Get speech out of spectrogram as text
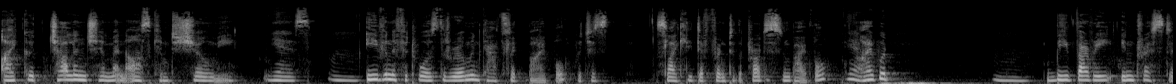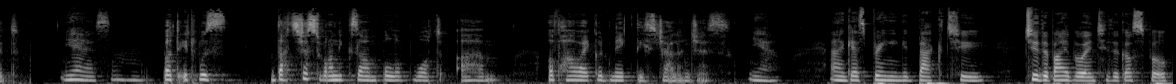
I could challenge him and ask him to show me yes mm. even if it was the Roman Catholic Bible, which is slightly different to the Protestant Bible, Yeah. I would Mm. be very interested. yes mhm. But it was that's just one example of what um, of how I could make these challenges. yeah and I guess bringing it back to to the Bible and to the gospel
